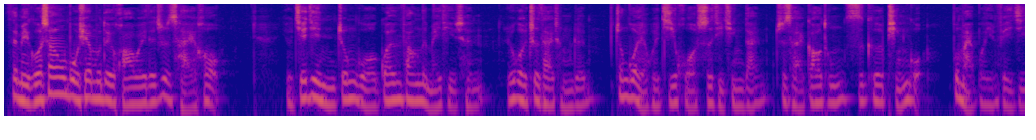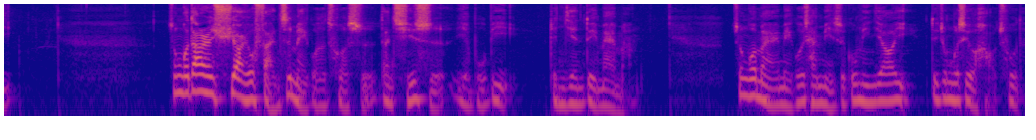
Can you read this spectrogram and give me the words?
在美国商务部宣布对华为的制裁后，有接近中国官方的媒体称，如果制裁成真，中国也会激活实体清单，制裁高通、思科、苹果，不买波音飞机。中国当然需要有反制美国的措施，但其实也不必针尖对麦芒。中国买美国产品是公平交易，对中国是有好处的，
